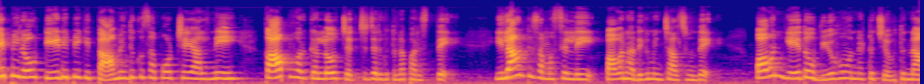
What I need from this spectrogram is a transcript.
ఏపీలో టీడీపీకి తామెందుకు సపోర్ట్ చేయాలని కాపు వర్గంలో చర్చ జరుగుతున్న పరిస్థితే. ఇలాంటి సమస్యల్ని పవన్ అధిగమించాల్సిందే. పవన్ ఏదో వ్యూహం ఉన్నట్టు చెబుతున్నా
